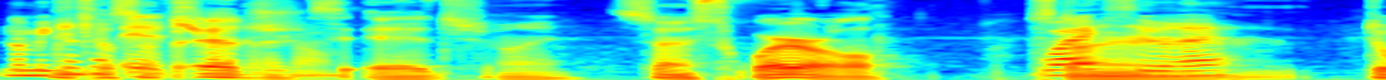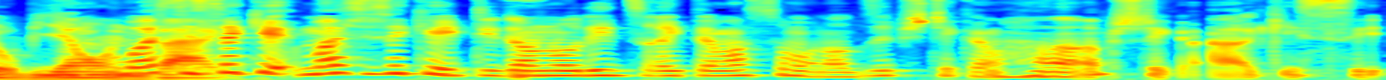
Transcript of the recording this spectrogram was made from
Non, Microsoft, Microsoft Edge. Edge. C'est Edge, ouais. C'est un swirl. Ouais, un c'est vrai. tourbillon, une Moi, c'est vague. ça, que... Moi, c'est ça qui a été downloadé directement sur mon ordi, puis j'étais comme... Ah, puis j'étais comme... Ah, OK, c'est...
